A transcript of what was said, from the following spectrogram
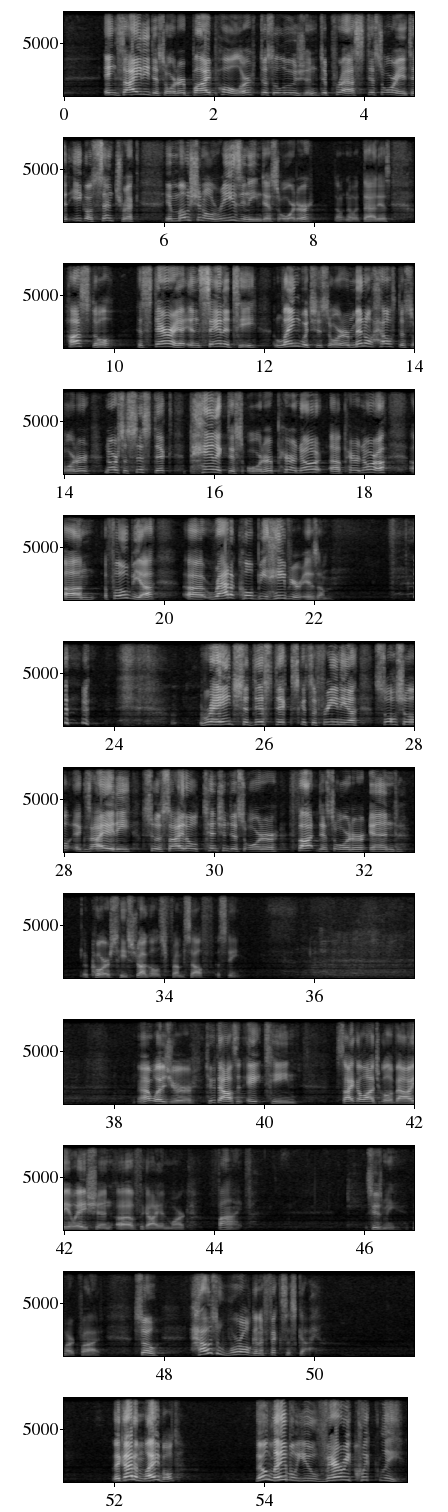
anxiety disorder, bipolar, disillusion, depressed, disoriented, egocentric, emotional reasoning disorder, don't know what that is, hostile, hysteria, insanity, language disorder, mental health disorder, narcissistic, panic disorder, paranoia, uh, paranoia um, phobia, uh, radical behaviorism. Rage, sadistic, schizophrenia, social anxiety, suicidal, tension disorder, thought disorder, and of course, he struggles from self esteem. That was your 2018 psychological evaluation of the guy in Mark 5. Excuse me, Mark 5. So, how's the world going to fix this guy? They got him labeled. They'll label you very quickly.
